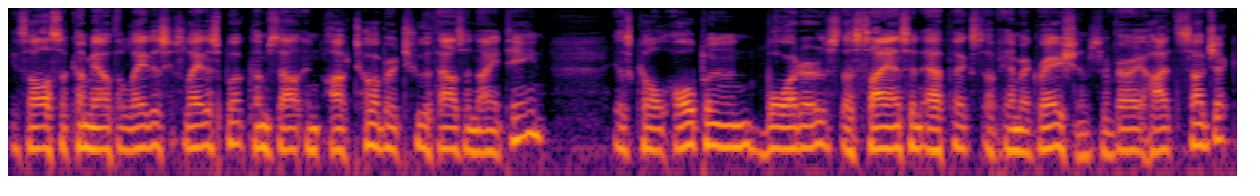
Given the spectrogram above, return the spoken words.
He's also coming out with the latest. His latest book comes out in October 2019. It's called Open Borders: The Science and Ethics of Immigration. It's a very hot subject.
